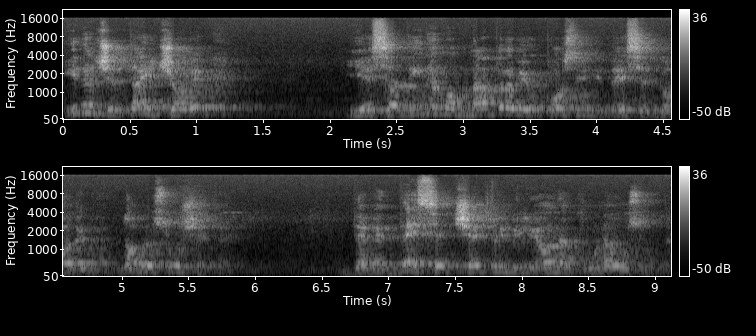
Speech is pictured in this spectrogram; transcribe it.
Inače, taj čovjek je sa Dinamom napravio u posljednjih deset godina, dobro slušajte, 94 miliona kuna usluga.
